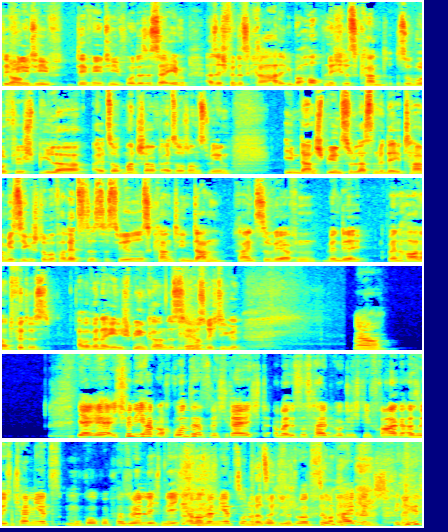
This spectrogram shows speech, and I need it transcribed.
Definitiv, definitiv. Und es ist ja eben, also ich finde es gerade überhaupt nicht riskant, sowohl für Spieler als auch Mannschaft als auch sonst wen, ihn dann spielen zu lassen, wenn der etatmäßige Stürmer verletzt ist. Es wäre riskant, ihn dann reinzuwerfen, wenn der, wenn Haaland fit ist. Aber wenn er eh nicht spielen kann, ist es ja das Richtige. Ja. Ja, ja, ich finde, ihr habt auch grundsätzlich recht, aber ist es halt wirklich die Frage, also ich kenne jetzt Mukoko persönlich nicht, aber wenn jetzt so eine Drucksituation halt entsteht,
